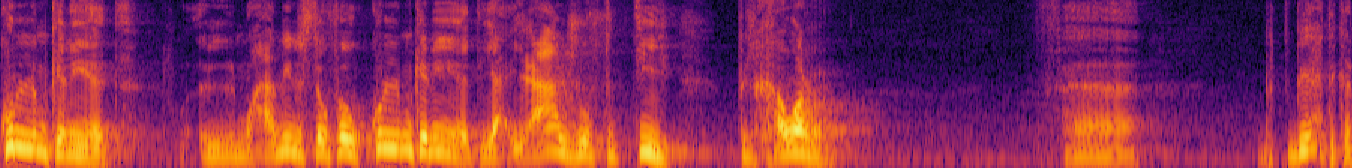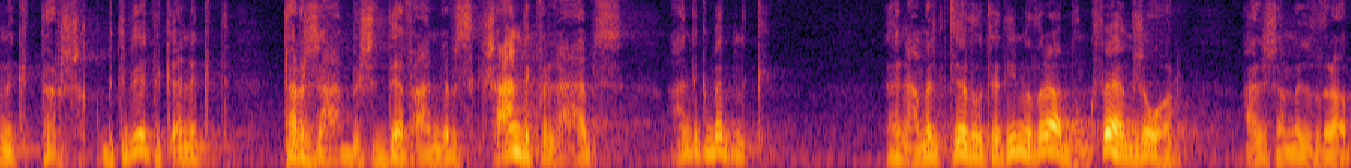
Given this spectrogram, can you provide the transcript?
كل الإمكانيات المحامين استوفوا كل الإمكانيات يعالجوا في التيه في الخور. ف بطبيعتك أنك ترشق بطبيعتك أنك ترجع باش تدافع عن نفسك. إيش عندك في الحبس؟ عندك بدنك. أنا عملت 33 اضراب donc فاهم جوهر. علاش عمل الاضراب؟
